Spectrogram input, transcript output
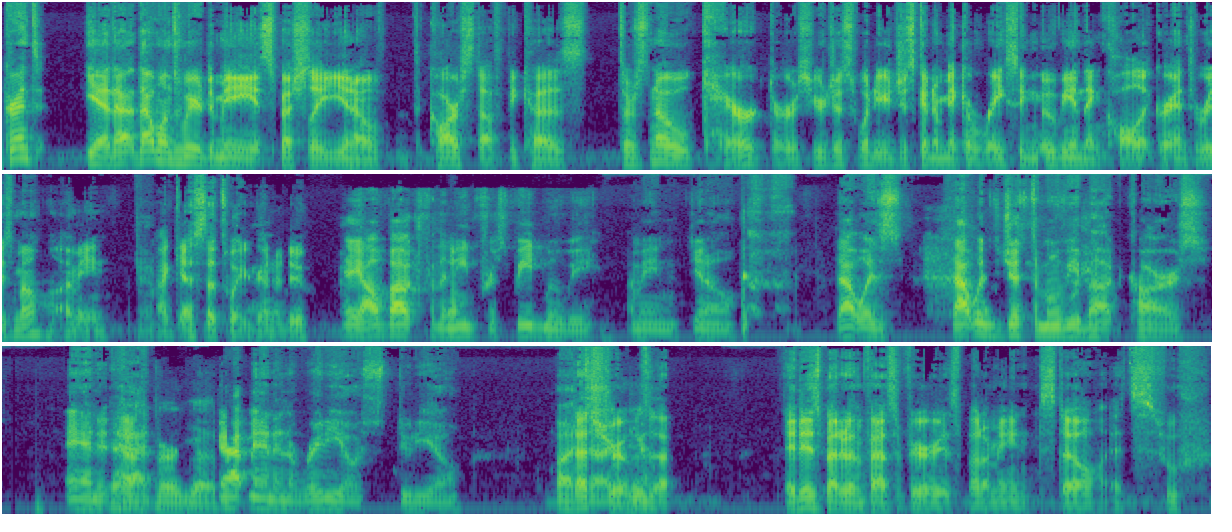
Grant, yeah, that, that one's weird to me, especially, you know, the car stuff because there's no characters. You're just, what are you just going to make a racing movie and then call it Gran Turismo? I mean, Yeah. I guess that's what you're going to do. Hey, I'll vouch for the Yeah. Need for Speed movie. I mean, you know, that was that was just a movie about cars, and it Yeah. had very good. Batman in a radio studio. But That's uh, true. yeah. That- It is better than Fast and Furious, but I mean, still, it's oof,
